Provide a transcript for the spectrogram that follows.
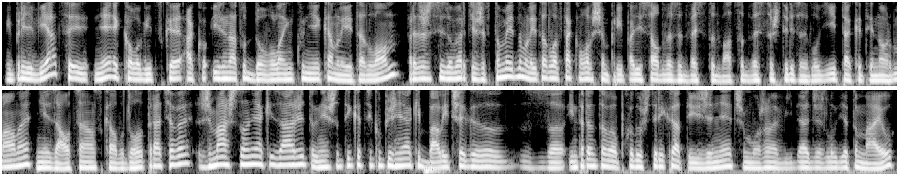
mi príde viacej neekologické, ako ísť na tú dovolenku niekam lietadlom, pretože si zoberte, že v tom jednom lietadle v takom lepšom prípade sa odveze 220-240 ľudí, také tie normálne, nie za oceánske alebo dlhotraťové, že máš z nejaký zážitok, to ty, keď si kúpiš nejaký balíček e, z internetového obchodu 4 krát týždenne, čo môžeme vydať, že ľudia to majú,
